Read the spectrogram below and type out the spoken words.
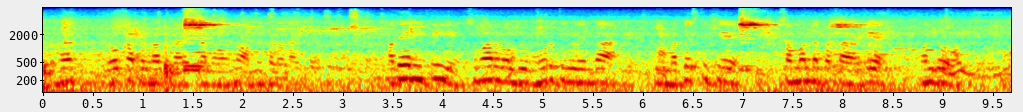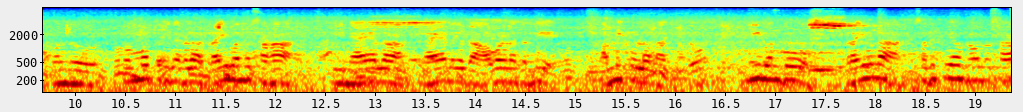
ಬೃಹತ್ ಲೋಕ ಬೃಹತ್ ಕಾರ್ಯಕ್ರಮವನ್ನು ಹಮ್ಮಿಕೊಳ್ಳಲಾಗಿದೆ. ಅದೇ ರೀತಿ ಸುಮಾರು ಒಂದು ಮೂರು ತಿಂಗಳಿಂದ ಈ ಮಧ್ಯಸ್ಥಿಕೆ ಸಂಬಂಧಪಟ್ಟ ಹಾಗೆ ಒಂದು ಒಂದು ತೊಂಬತ್ತು ದಿನಗಳ ಡ್ರೈವನ್ನು ಸಹ ಈ ನ್ಯಾಯಾಲಯ ನ್ಯಾಯಾಲಯದ ಆವರಣದಲ್ಲಿ ಹಮ್ಮಿಕೊಳ್ಳಲಾಗಿದ್ದು, ಈ ಒಂದು ಡ್ರೈವ್ನ ಸದುಪಯೋಗವನ್ನು ಸಹ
